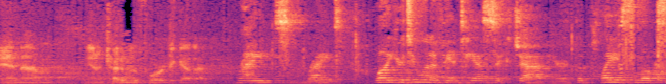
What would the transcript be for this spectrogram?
and um, you know try to move forward together. Right, right. Well, you're doing a fantastic job here. The place looks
